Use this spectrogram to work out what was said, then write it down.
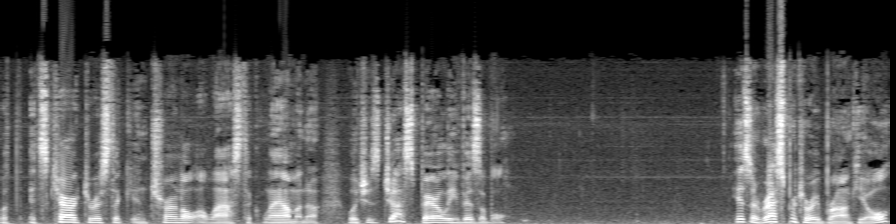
with its characteristic internal elastic lamina, which is just barely visible is a respiratory bronchiole.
